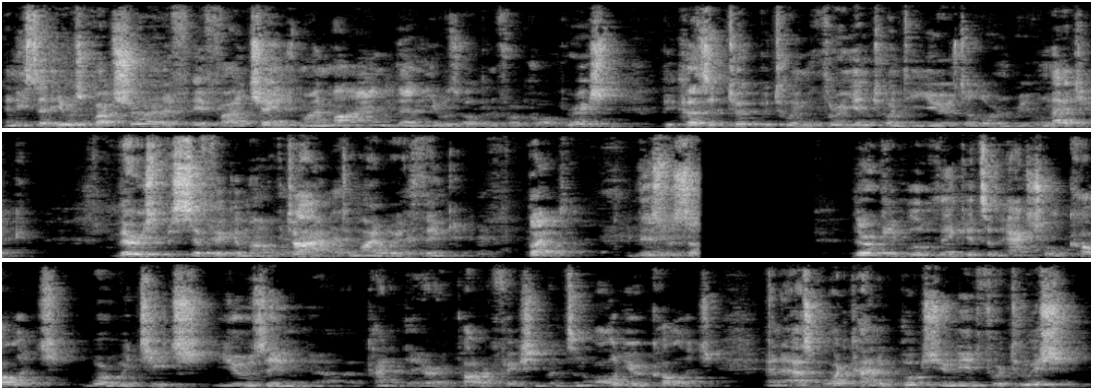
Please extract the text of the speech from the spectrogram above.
And he said he was quite sure, and if, if I changed my mind, then he was open for cooperation, because it took between 3 and 20 years to learn real magic. Very specific amount of time, to my way of thinking. But this was something there are people who think it's an actual college where we teach using uh, kind of the Harry Potter fiction, but it's an all-year college, and ask what kind of books you need for tuition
